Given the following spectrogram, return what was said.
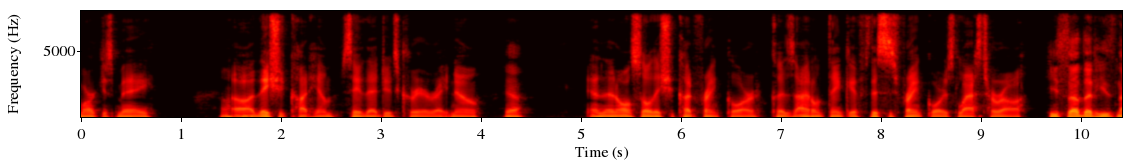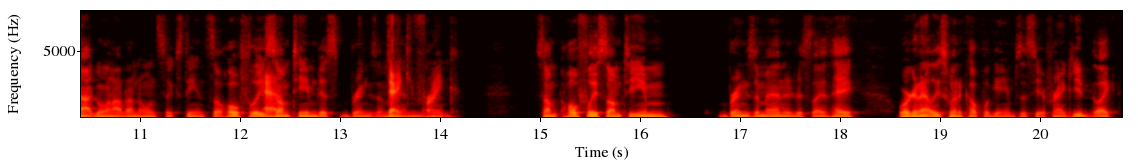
Marcus Maye. Uh, they should cut him. Save that dude's career right now. yeah. And then also they should cut Frank Gore because I don't think if this is Frank Gore's last hurrah. He said that he's not going out on 0 16, so hopefully Adam. some team just brings him Thank in you, Frank. some hopefully some team brings him in and just like, hey, we're gonna at least win a couple games this year, Frank. You like,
